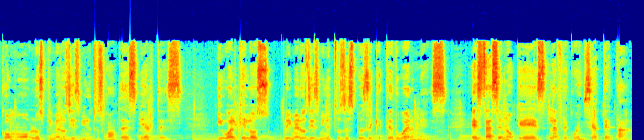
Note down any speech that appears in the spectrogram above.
como los primeros 10 minutos cuando te despiertes, igual que los primeros 10 minutos después de que te duermes, estás en lo que es la frecuencia teta.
